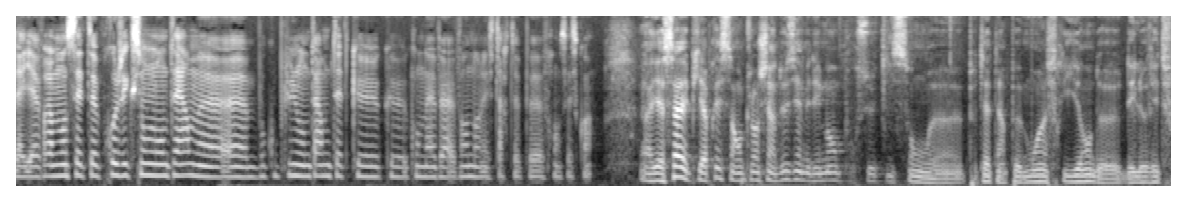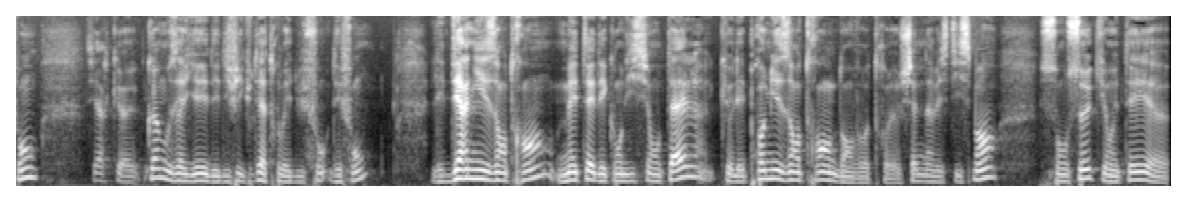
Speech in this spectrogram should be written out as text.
Là il y a vraiment cette projection long terme beaucoup plus long terme peut-être que qu'on avait avant dans les startups françaises quoi. Il y a ça et puis après ça a enclenché un deuxième élément pour ceux qui sont peut-être un peu moins friands de, des levées de fonds. C'est-à-dire que comme vous aviez des difficultés à trouver du fond, des fonds les derniers entrants mettaient des conditions telles que les premiers entrants dans votre chaîne d'investissement sont ceux qui ont été euh,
